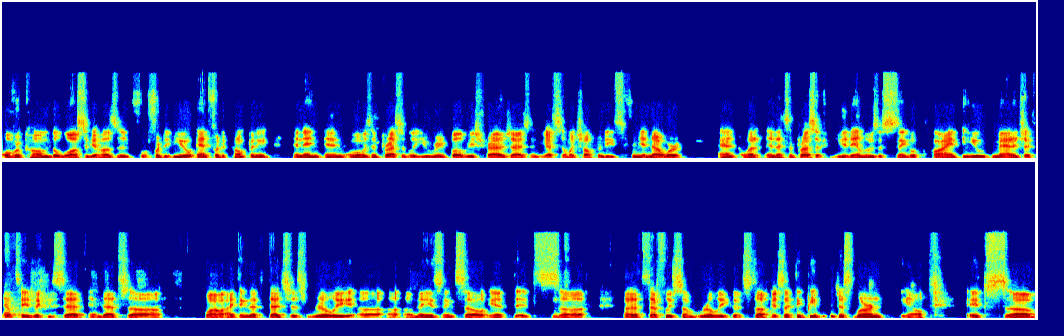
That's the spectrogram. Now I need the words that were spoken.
overcome the loss of your husband for, for the you and for the company. And then, and what was impressively, you rebuilt, re-strategized, and you got so much help from these from your network. And what, and that's impressive. You didn't lose a single client. You managed expectations, nope. like you said, and that's uh, wow. I think that that's just really uh, uh amazing. So it it's uh, that's definitely some really good stuff. Because I think people can just learn. You know, it's uh,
